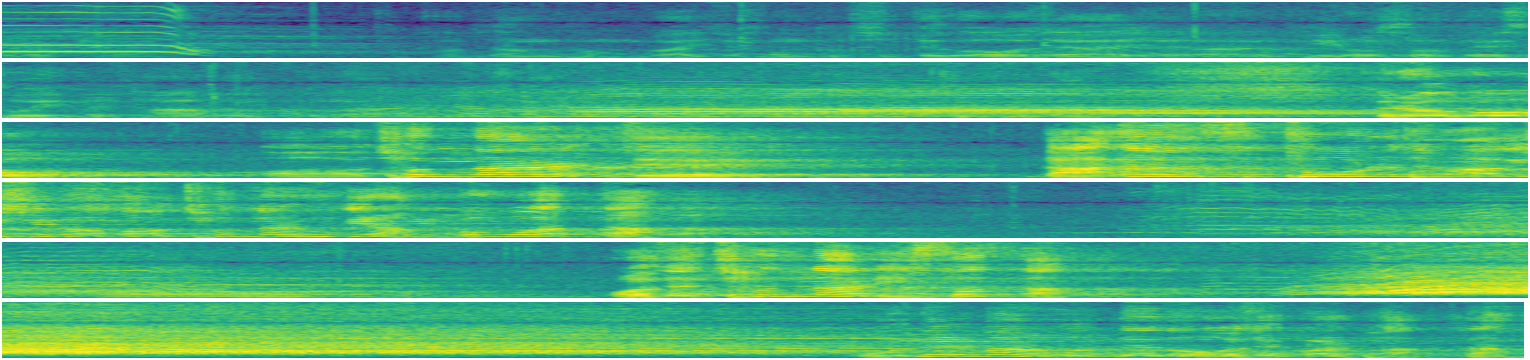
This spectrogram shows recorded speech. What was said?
이렇게 이제 손끝이 뜨거워져야 이제 나는 비로소 내 소임을 다하고 있구나라는 생각이 듭니다. 그리고 어, 첫날 이제 나는 스포를 당하기 싫어서 첫날 후기를 안 보고 왔다. 어, 어제 첫날 있었다. 오늘만 오는데도 어제 걸 봤다.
